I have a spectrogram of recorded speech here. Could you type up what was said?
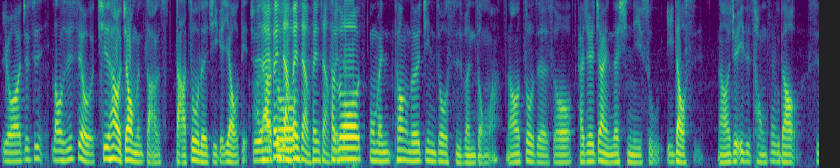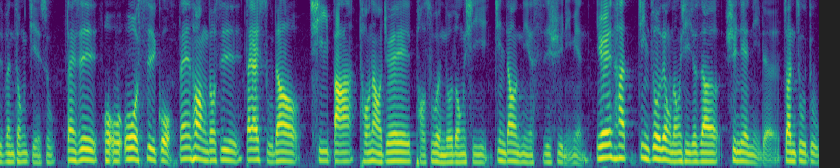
有啊，就是老师是有，其实他有教我们打打坐的几个要点，就是他来分享说分享分享。他说我们通常都会静坐十分钟嘛，然后坐着的时候，他就会叫你在心里数一到十，然后就一直重复到十分钟结束。但是我我我有试过，但是通常都是大概数到七八，头脑就会跑出很多东西进到你的思绪里面，因为他静坐这种东西就是要训练你的专注度。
